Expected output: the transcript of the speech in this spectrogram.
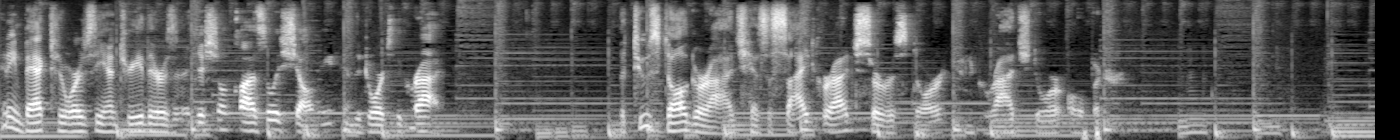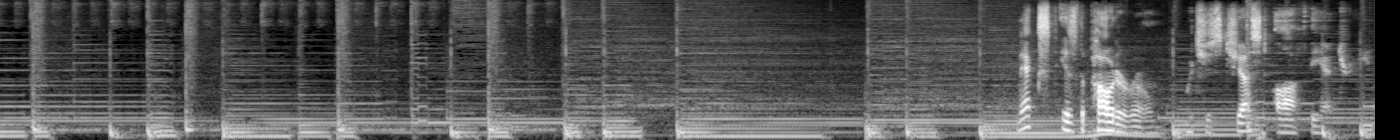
Heading back towards the entry, there is an additional closet with shelving and the door to the garage. The two stall garage has a side garage service door and a garage door opener. Next is the powder room, which is just off the entry.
